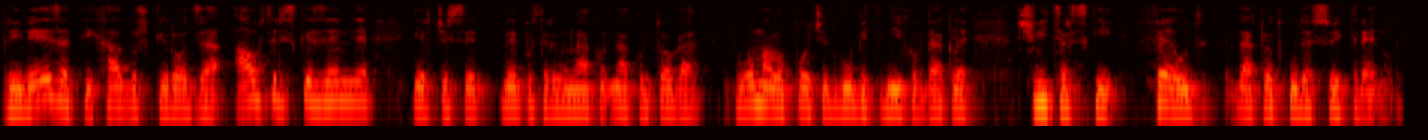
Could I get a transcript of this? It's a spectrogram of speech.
privezati Habsburški rod za austrijske zemlje, jer će se neposredno nakon, nakon toga pomalo početi gubiti njihov dakle, švicarski feud, dakle, od kuda su i krenuli.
